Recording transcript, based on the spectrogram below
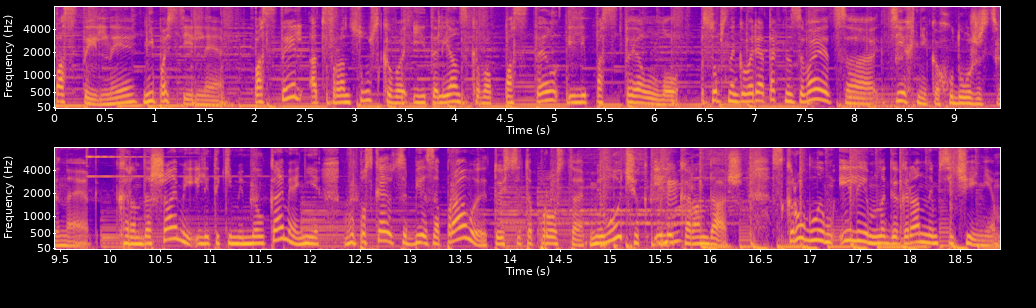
пастельные, не постельные. Пастель от французского и итальянского пастел или пастелло. Собственно говоря, так называется техника художественная. Карандашами или такими мелками они выпускаются без оправы, то есть это просто мелочек или карандаш с круглым или многогранным сечением.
